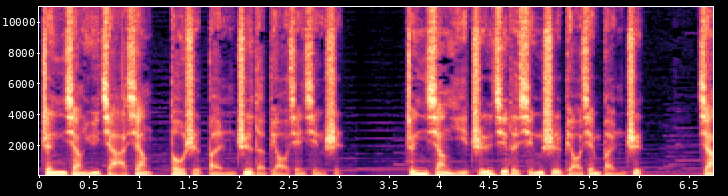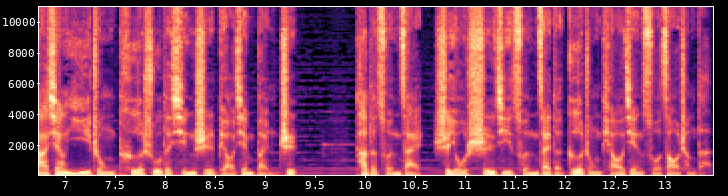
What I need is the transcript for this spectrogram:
真相与假象都是本质的表现形式。真相以直接的形式表现本质，假象以一种特殊的形式表现本质。它的存在是由实际存在的各种条件所造成的。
